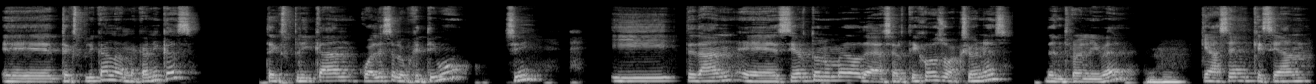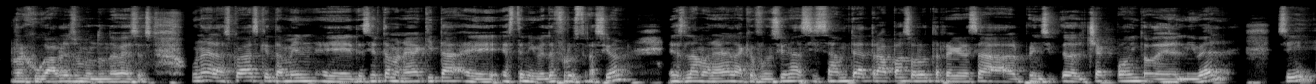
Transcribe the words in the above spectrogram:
Eh, te explican las mecánicas, te explican cuál es el objetivo, ¿sí? Y te dan eh, cierto número de acertijos o acciones dentro del nivel que hacen que sean rejugables un montón de veces. Una de las cosas que también eh, de cierta manera quita eh, este nivel de frustración es la manera en la que funciona. Si Sam te atrapa, solo te regresa al principio del checkpoint o del nivel, ¿sí?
